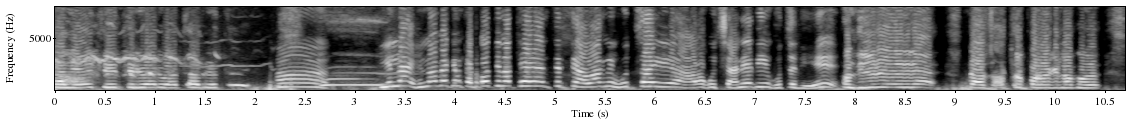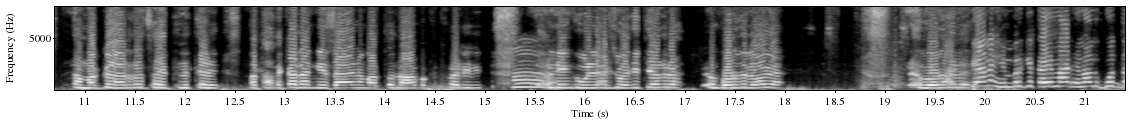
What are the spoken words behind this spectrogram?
ನಾನು ಏತಿ ತಿರುಗಾರಿ ಮಾತಾಡ್ರಿ ಅಂತ ಹಾ ಇಲ್ಲ ಇನ್ನೊಬ್ ಕಟ್ಕೋತೀನಿ ಅಂತ ಹೇಳಿ ಅಂತಿರ್ತಿ. ಅವಾಗ ನೀ ಹುಚ್ಚ ಅವಾಗ ಹುಚ್ಚ ಅನೇದಿ ಹುಚ್ಚದಿ. ಒಂದ್ ಏನು ಹೇಳಿದ್ರೆ ನಾ ಸತ್ರ ಪರವಾಗಿಲ್ಲ ಮ- ನಮ್ಮ ಮಕ್ಕಳು ಅರ್ಧ ಸಾಯ್ತೀನಿ ಅಂತೇಳಿ ಮತ್ತ ಅದಕ್ಕ ನಾನು ನೀ ಸಹಾಯನ ಮತ್ತೊಂದು ಆಗ್ಬೇಕು ಮಾಡೀನಿ ನಾನು ಹಿಂಗ ಉಳ್ಳಾಡ್ಸಿ ಓದಿತಿ ಅಂದ್ರ ಬರುದಿಲ್ಲ ಹೋಗ. ಬರುದಿಲ್ಲ. ಏನ ಹಿಂಬರ್ಗಿ ಕೈ ಮಾಡಿ ಇನ್ನೊಂದು ಬುದ್ಧ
